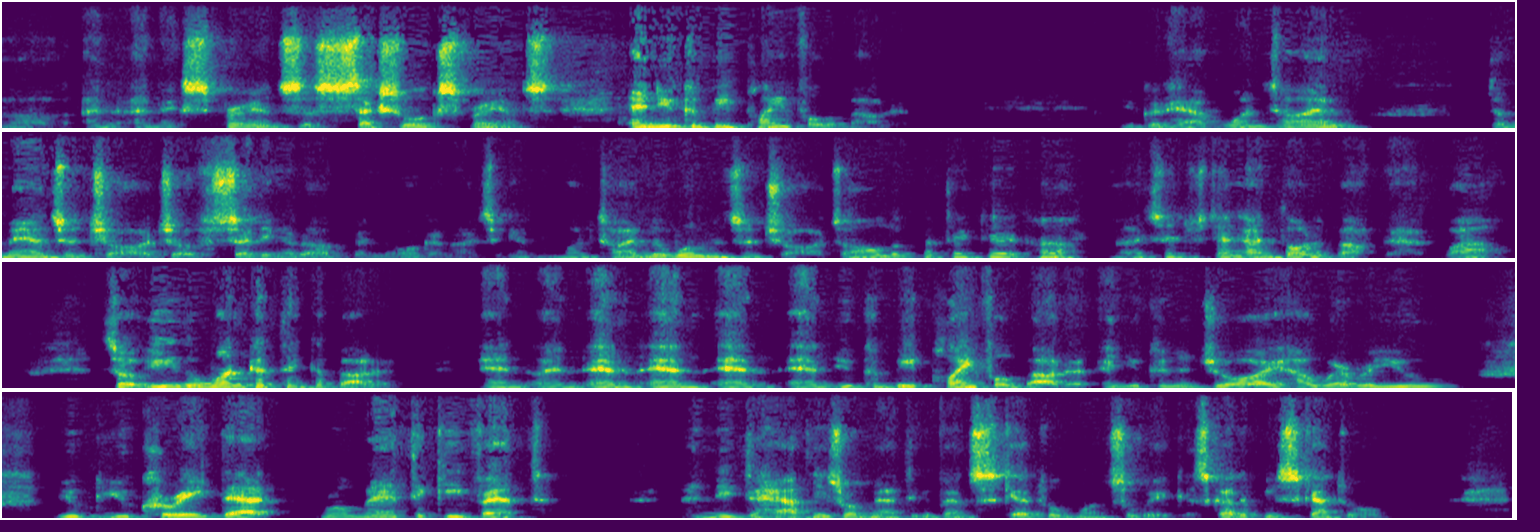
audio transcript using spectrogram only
uh, an, an experience, a sexual experience. And you can be playful about it. You could have one time the man's in charge of setting it up and organizing it. And one time the woman's in charge. Oh, look what they did, huh? That's interesting. I hadn't thought about that. Wow. So either one could think about it. And and and and and and you can be playful about it and you can enjoy however you you you create that romantic event and need to have these romantic events scheduled once a week. It's got to be scheduled.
